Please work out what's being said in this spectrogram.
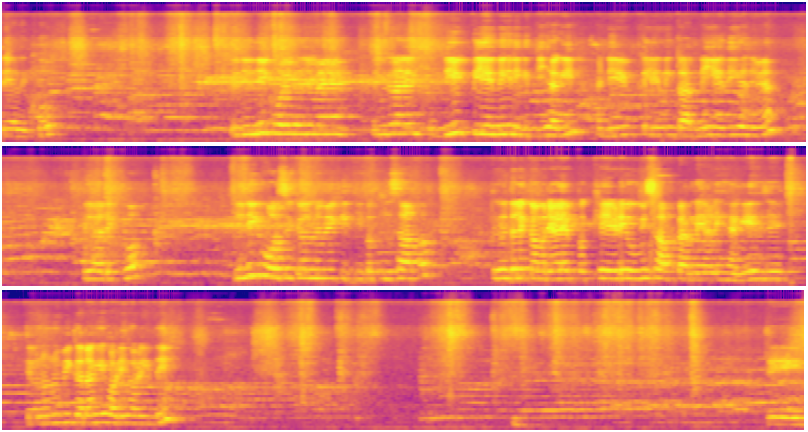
ਤੇ ਦੇਖੋ, ਤੇ ਜਿੰਨੀ ਕੋਈ ਹਜੇ ਮੈਂ ਚੰਗੀ ਤਰ੍ਹਾਂ ਡੀਪ ਕਲੀਨਿੰਗ ਨਹੀਂ ਕੀਤੀ ਹੈਗੀ। ਡੀਪ ਕਲੀਨਿੰਗ ਕਰਨੀ ਇਹਦੀ ਹਜੇ ਮੈਂ। ਤੇ ਆ ਦੇਖੋ, ਜਿੰਨੀ ਕੁ ਹੋ ਸਕੇ ਉਹਨੇ ਮੈਂ ਕੀਤੀ ਪੱਖੀ ਸਾਫ਼। ਤੇ ਉਹਦੇ ਲਈ ਕਮਰੇ ਵਾਲੇ ਪੱਖੇ ਜਿਹੜੇ ਉਹ ਵੀ ਸਾਫ਼ ਕਰਨੇ ਵਾਲੇ ਹੈਗੇ ਹਜੇ। ਤੇ ਉਹਨਾਂ ਨੂੰ ਵੀ ਕਰਾਂਗੇ ਹੌਲੀ ਹੌਲੀ ਇਦਾਂ ਹੀ। ਤੇ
